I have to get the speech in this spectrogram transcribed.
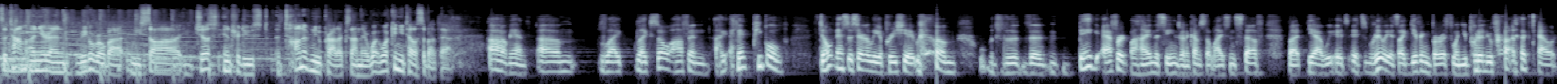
So, Tom, on your end, Regal Robot, we saw just introduced a ton of new products on there. What, what can you tell us about that? Oh man, um, like like so often, I, I think people don't necessarily appreciate um, the the big effort behind the scenes when it comes to license stuff. But yeah, we, it's it's really it's like giving birth when you put a new product out.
